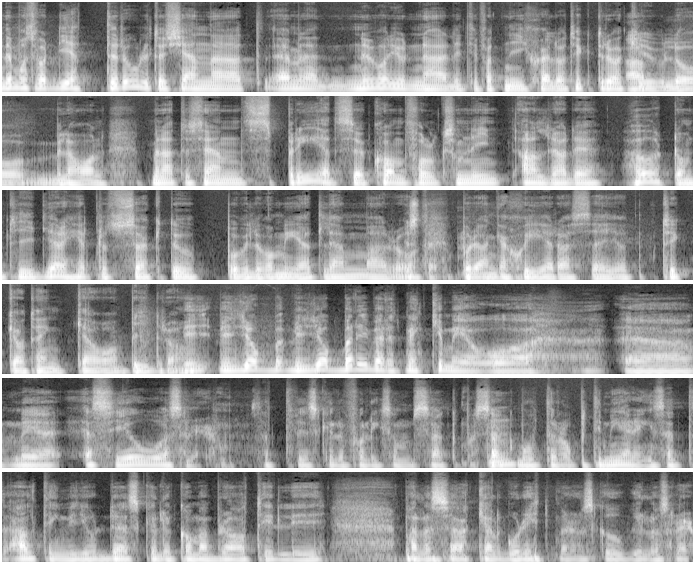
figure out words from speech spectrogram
det måste varit jätteroligt att känna att, jag menar, nu var du den här lite för att ni själva tyckte det var ja. kul och ville ha en, men att det sen spred sig och kom folk som ni aldrig hade hört om tidigare helt plötsligt sökte upp och ville vara medlemmar och började engagera sig och tycka och tänka och bidra. Vi, vi, jobb, vi jobbade väldigt mycket med, och, uh, med SEO och sådär. Så att vi skulle få liksom sök, sökmotoroptimering. Mm. Så att allting vi gjorde skulle komma bra till i, på alla sökalgoritmer hos Google och sådär.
